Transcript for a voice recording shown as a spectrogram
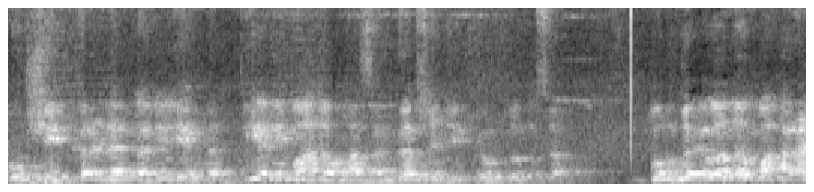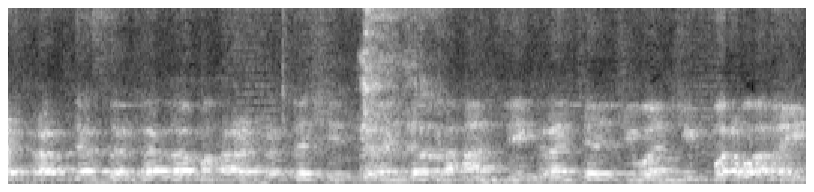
घोषित करण्यात आलेली आहे. हत्ती आणि मानव हा संघर्ष जिथे होतो तसा. दुर्दैवानं महाराष्ट्रातल्या सरकारला महाराष्ट्रातल्या शेतकऱ्यांच्या लहान लेकरांच्या जीवांची पर्वा नाही.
